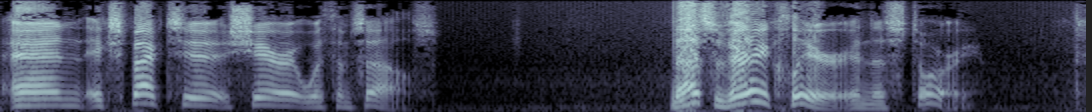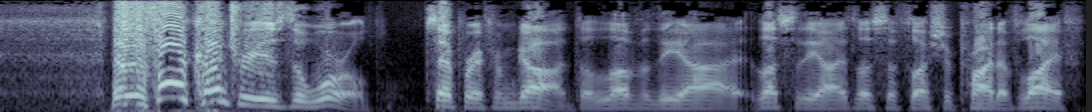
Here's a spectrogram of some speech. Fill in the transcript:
and expect to share it with themselves. That's very clear in this story. Now, the far country is the world separate from God. The love of the eye, lust of the eyes, lust of the flesh, the pride of life.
